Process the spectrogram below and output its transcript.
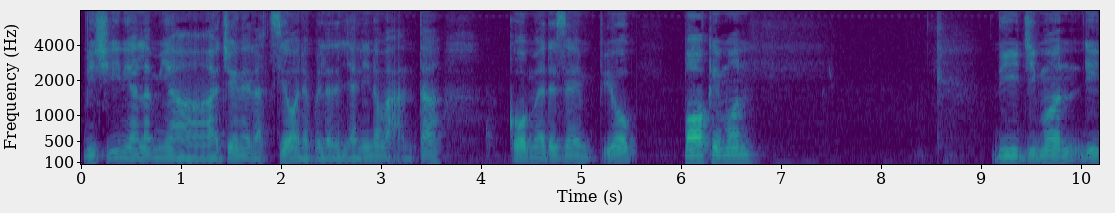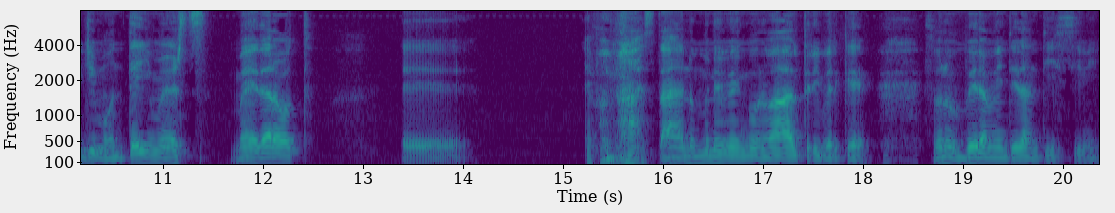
vicini alla mia generazione, quella degli anni 90, come ad esempio Pokémon, Digimon, Digimon Tamers, Medaroth e... e poi basta, non me ne vengono altri perché sono veramente tantissimi.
